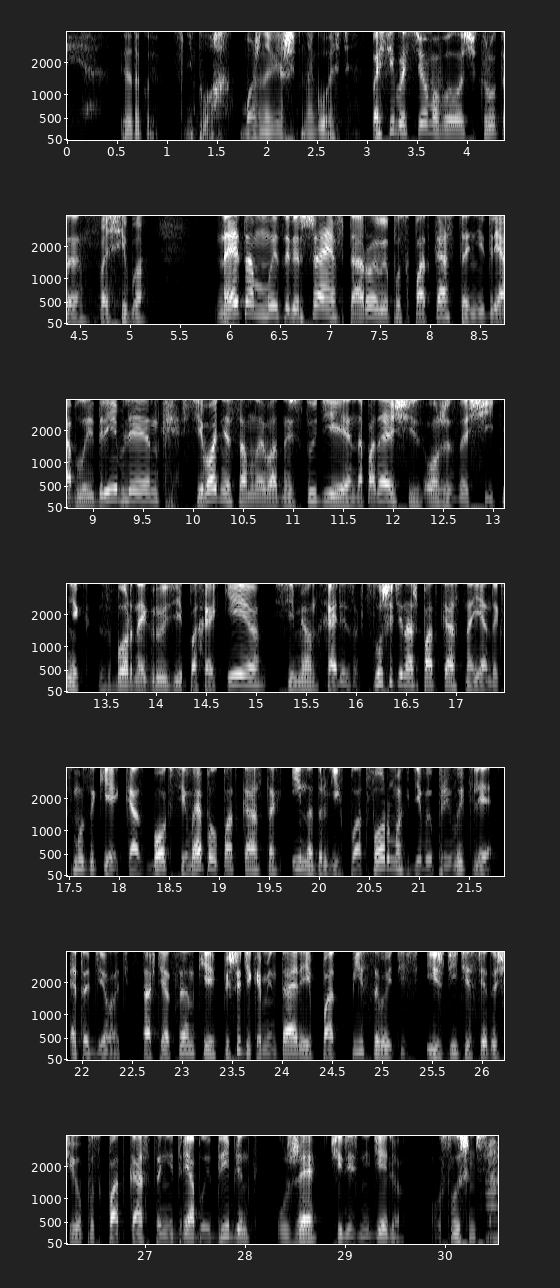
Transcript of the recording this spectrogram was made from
И ты такой, неплохо, можно вешать на гости. Спасибо, Сема, было очень круто. Спасибо. На этом мы завершаем второй выпуск подкаста «Недряблый дриблинг». Сегодня со мной в одной студии нападающий, он же защитник, сборной Грузии по хоккею Семен Харизов. Слушайте наш подкаст на Яндекс Музыке, Кастбоксе, в Apple подкастах и на других платформах, где вы привыкли это делать. Ставьте оценки, пишите комментарии, подписывайтесь и ждите следующий выпуск подкаста «Недряблый дриблинг» уже через неделю. Услышимся.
